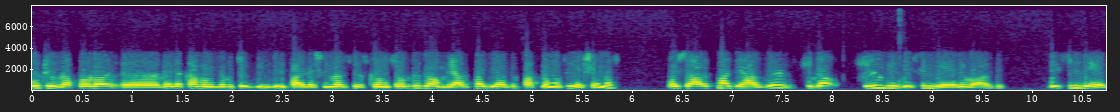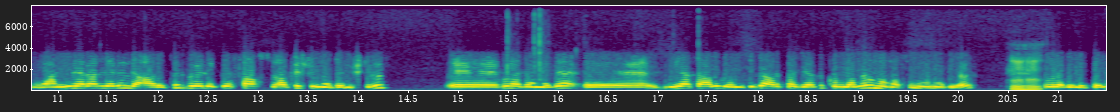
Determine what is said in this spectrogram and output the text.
bu tür raporlar e, ve de kamuoyunda bu tür bilgi paylaşımlar söz konusu olduğu zaman bir arıtma cihazı patlaması yaşanır. Oysa arıtma cihazı suda suyun bir besin değeri vardır. Besin değeri yani minerallerin de arıtır. Böylelikle saf su ateş suyuna dönüştürür. E, bu nedenle de e, Dünya Sağlık Örgütü arıtma cihazı kullanılmamasını öneriyor. Hı hı. Bununla birlikte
